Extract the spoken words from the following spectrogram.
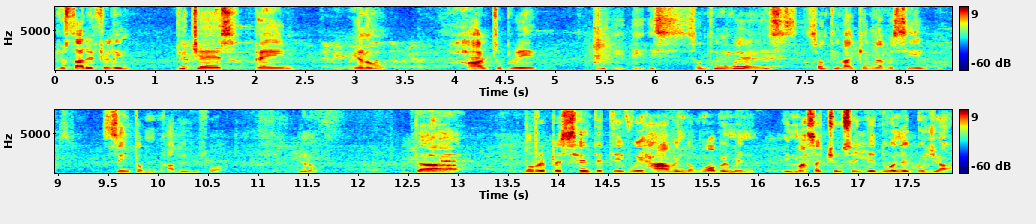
You started feeling your chest, pain, you know, hard to breathe. It, it, it's something weird. It's something like I never see symptom happen before. You know, the the representative we have in the government in Massachusetts, they're doing a good job,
